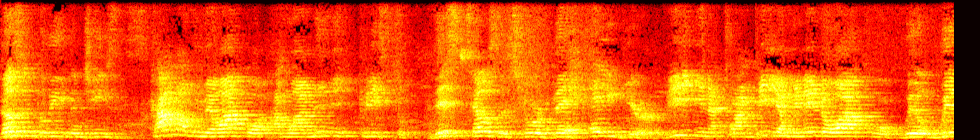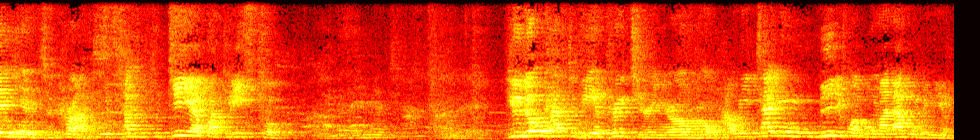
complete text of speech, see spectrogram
doesn't believe in Jesus, Kama mume wako hamwamini Kristo, this tells us your behavior hii inatuambia mwenendo wako will win him to Christ. utamvutia kwa Kristo. You don't have to be a preacher in your own home. Hauhitaji umhubiri kwa boma lako mwenyewe,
